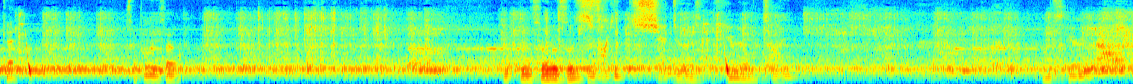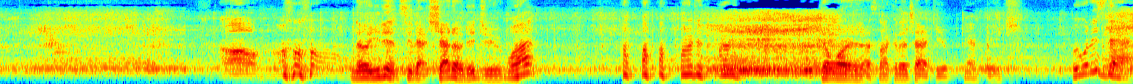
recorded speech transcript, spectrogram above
Okay. Simple as that. Open services. This fucking shit, dude. I hear it all the time. I'm scared. Oh, No, you didn't see that shadow, did you? what? what do I do? What do I do? Don't worry, that's not going to attack you. Yeah, bitch. Wait, what is that?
